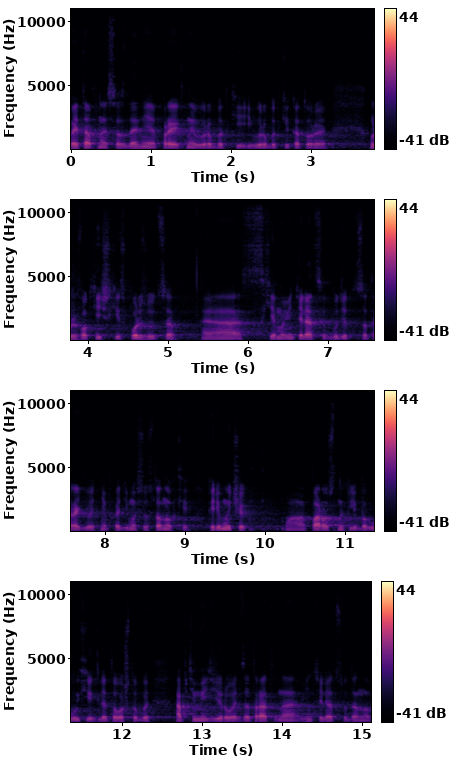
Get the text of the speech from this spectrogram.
поэтапное создание, проектные выработки и выработки, которые уже фактически используются. Э, схема вентиляции будет затрагивать необходимость установки перемычек э, парусных либо глухих для того, чтобы оптимизировать затраты на вентиляцию данного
